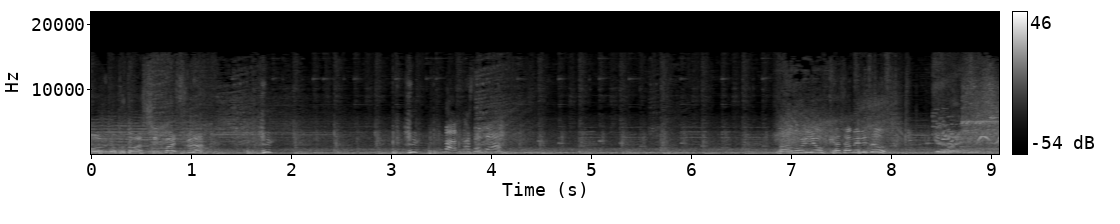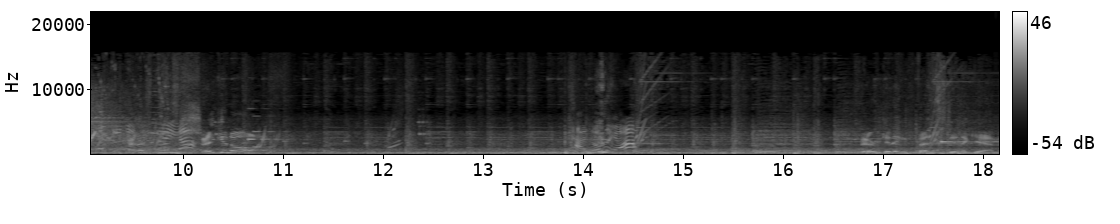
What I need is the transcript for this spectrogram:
ゴールのことは心配するな任せて 守りを固めるぞ Has been shaken off. 頼むよ They're getting fenced in again.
